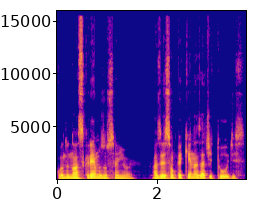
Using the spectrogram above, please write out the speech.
Quando nós cremos no Senhor, às vezes são pequenas atitudes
